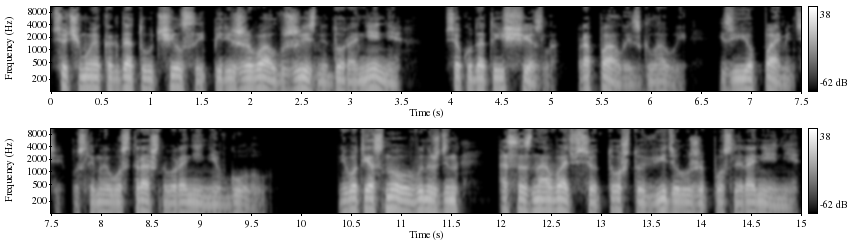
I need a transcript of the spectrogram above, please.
Все, чему я когда-то учился и переживал в жизни до ранения, все куда-то исчезло, пропало из головы, из ее памяти после моего страшного ранения в голову. И вот я снова вынужден осознавать все то, что видел уже после ранения,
